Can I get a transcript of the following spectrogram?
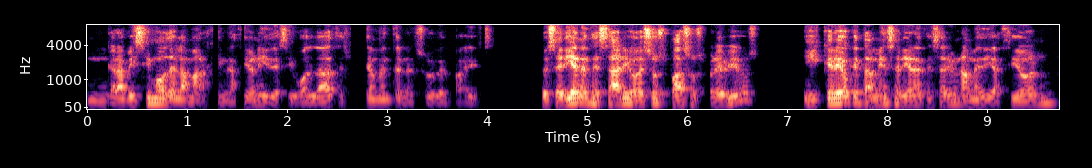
gravísimo de la marginación y desigualdad, especialmente en el sur del país. Entonces sería necesario esos pasos previos y creo que también sería necesaria una mediación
